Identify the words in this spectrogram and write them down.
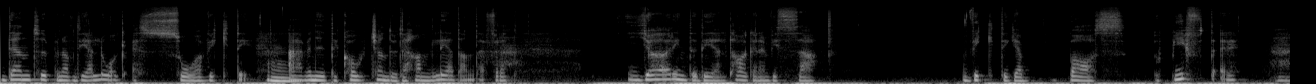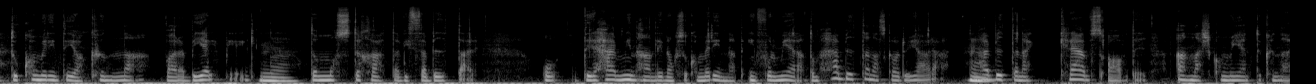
Den typen av dialog är så viktig. Även i det coachande och det handledande. För att gör inte deltagaren vissa viktiga basuppgifter då kommer inte jag kunna vara behjälplig. Nej. De måste sköta vissa bitar. Och Det är här min handling också kommer in. Att informera. De här bitarna ska du göra. De här bitarna krävs av dig. Annars kommer jag inte kunna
